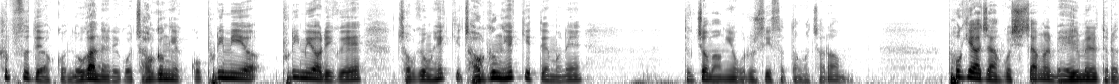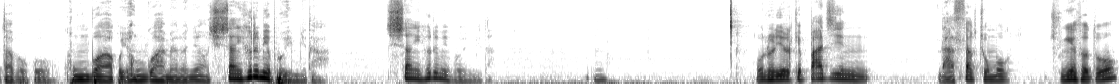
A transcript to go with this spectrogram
흡수되었고 녹아내리고 적응했고 프리미어 프리미어 리그에 적용했기 적응했기 때문에 득점왕에 오를 수 있었던 것처럼 포기하지 않고 시장을 매일매일 들여다보고 공부하고 연구하면은요 시장의 흐름이 보입니다. 시장의 흐름이 보입니다. 음. 오늘 이렇게 빠진 나스닥 종목 중에서도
